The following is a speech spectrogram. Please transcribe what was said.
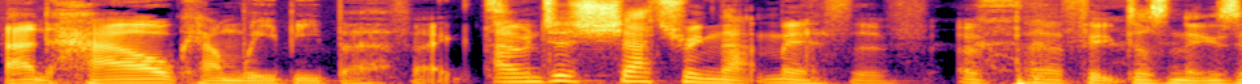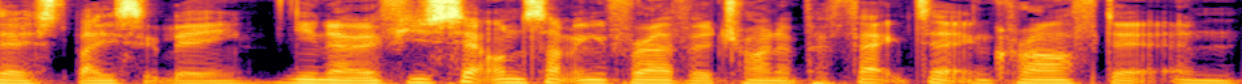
and how can we be perfect? I'm just shattering that myth of, of perfect doesn't exist, basically. You know, if you sit on something forever trying to perfect it and craft it and,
